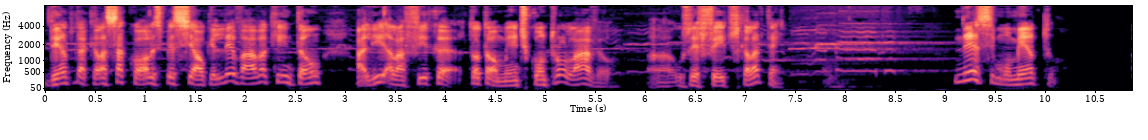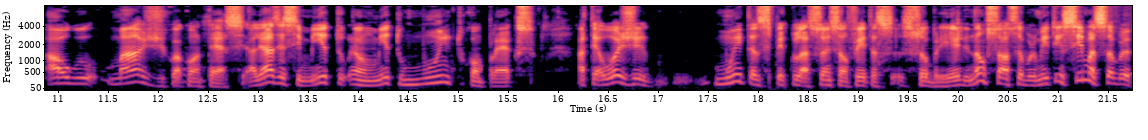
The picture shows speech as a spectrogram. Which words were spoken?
dentro daquela sacola especial que ele levava, que então ali ela fica totalmente controlável, uh, os efeitos que ela tem. Nesse momento, algo mágico acontece. Aliás, esse mito é um mito muito complexo até hoje, muitas especulações são feitas sobre ele, não só sobre o mito em si, mas sobre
